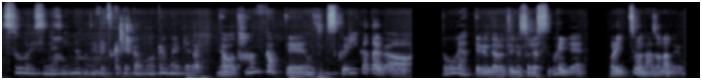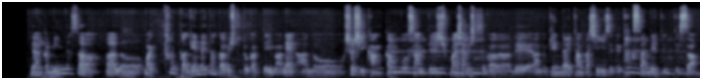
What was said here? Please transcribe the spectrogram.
そうですねみんながどうやって作ってるかもわかんないけどでも短歌って作り方がどうやってるんだろうっていうのそれはすごいね俺いつも謎なのよ。なんかみんなさ、あの、まあ、短歌、現代短歌の人とかって今ね、あの、書士カンカン坊さんっていう出版社の人とかで、あの、現代短歌シリーズでたくさん出てってさ、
